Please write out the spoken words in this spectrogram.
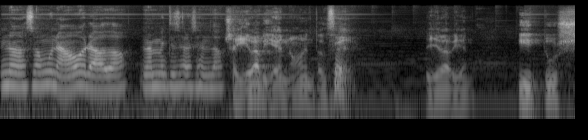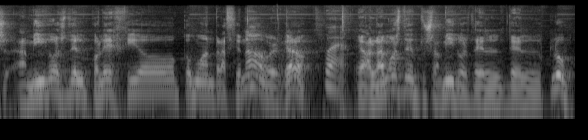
No, son una hora o dos. Normalmente solo son dos. Se lleva bien, ¿no? Entonces, Sí. se lleva bien. ¿Y tus amigos del colegio cómo han reaccionado? Porque claro, Pues- eh, hablamos de tus amigos del, del club,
